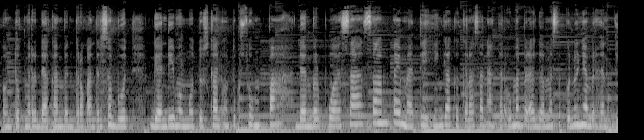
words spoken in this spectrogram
Untuk meredakan bentrokan tersebut, Gandhi memutuskan untuk sumpah dan berpuasa sampai mati hingga kekerasan antar umat beragama sepenuhnya berhenti.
